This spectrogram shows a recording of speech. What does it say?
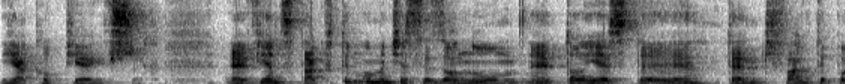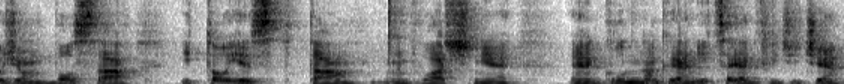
jako pierwszych. E, Więc tak, w tym momencie sezonu e, to jest e, ten czwarty poziom bossa i to jest ta właśnie e, górna granica, jak widzicie,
